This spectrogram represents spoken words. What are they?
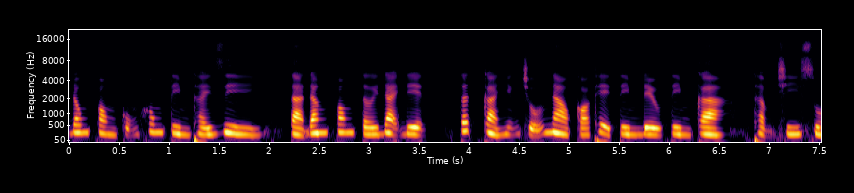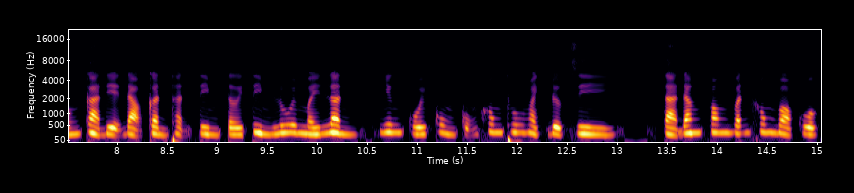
Đông phòng cũng không tìm thấy gì. Tả Đăng Phong tới đại điện, tất cả những chỗ nào có thể tìm đều tìm cả. Thậm chí xuống cả địa đạo cẩn thận tìm tới tìm lui mấy lần, nhưng cuối cùng cũng không thu hoạch được gì. Tả Đăng Phong vẫn không bỏ cuộc,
